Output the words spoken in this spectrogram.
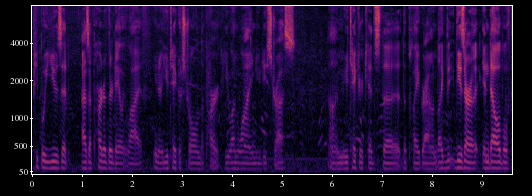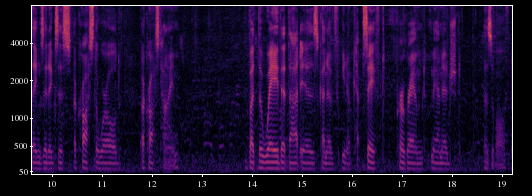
people use it as a part of their daily life. You know, you take a stroll in the park, you unwind, you de-stress. Um, you take your kids to the, the playground. Like th- these are indelible things that exist across the world, across time. But the way that that is kind of you know kept safe, programmed, managed, has evolved.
